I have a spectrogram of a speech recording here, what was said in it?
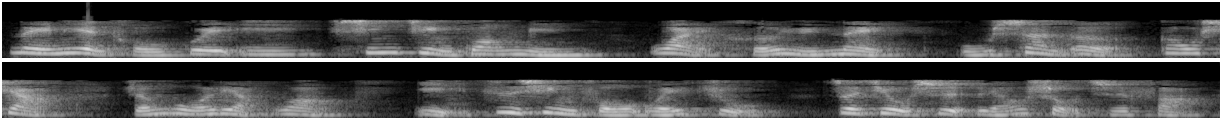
内念头归一，心境光明，外合于内，无善恶高下人我两忘，以自信佛为主，这就是了手之法。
